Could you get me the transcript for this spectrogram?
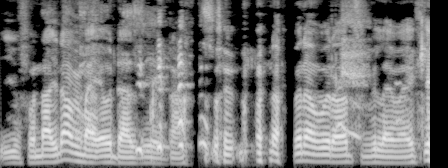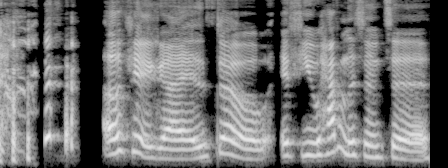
You for now, you know I'm my elders here now. So when, I, when I'm older, I want to be like Michael. Okay, guys. So, if you haven't listened to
